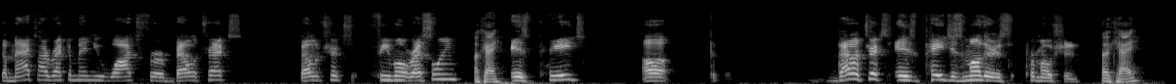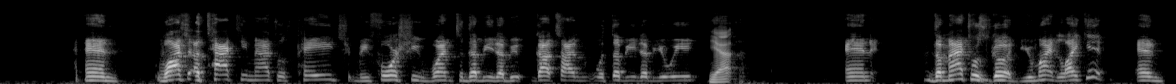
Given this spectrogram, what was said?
the match. I recommend you watch for Bellatrix, Bellatrix female wrestling. Okay. Is Paige, uh, Bellatrix is Paige's mother's promotion, Okay. and watch a tag team match with Paige before she went to WWE, got signed with WWE Yeah. and the match was good. You might like it, and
